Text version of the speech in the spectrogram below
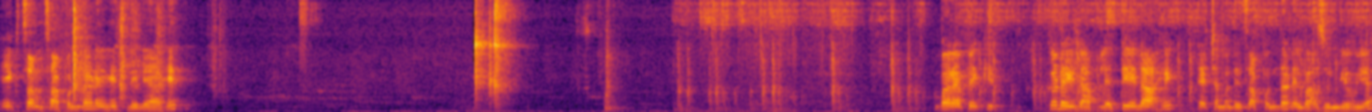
एक चमचा आपण धणे घेतलेले आहेत. बऱ्यापैकी कढईला आपल्या तेल आहे. त्याच्यामध्येच आपण धणे भाजून घेऊया.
